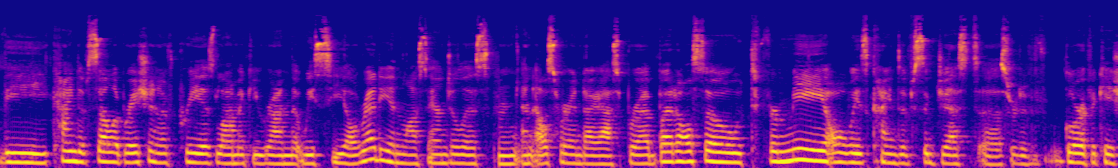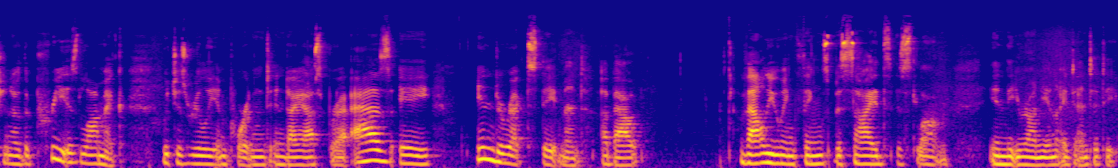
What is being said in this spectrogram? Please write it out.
the kind of celebration of pre Islamic Iran that we see already in Los Angeles and, elsewhere in diaspora, but also for me always kind of suggests a sort of glorification of the pre Islamic, which is really important in diaspora as a indirect statement about valuing things besides Islam in the Iranian identity.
